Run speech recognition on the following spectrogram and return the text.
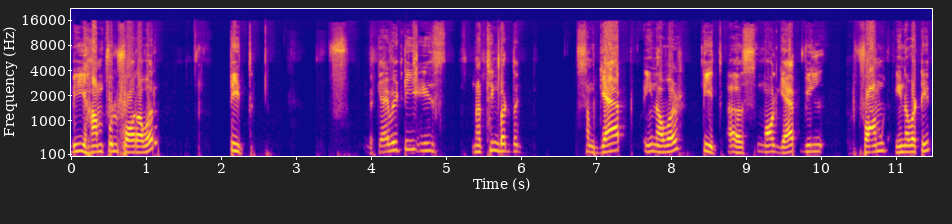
be harmful for our teeth the cavity is nothing but the some gap in our teeth. A small gap will form in our teeth.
